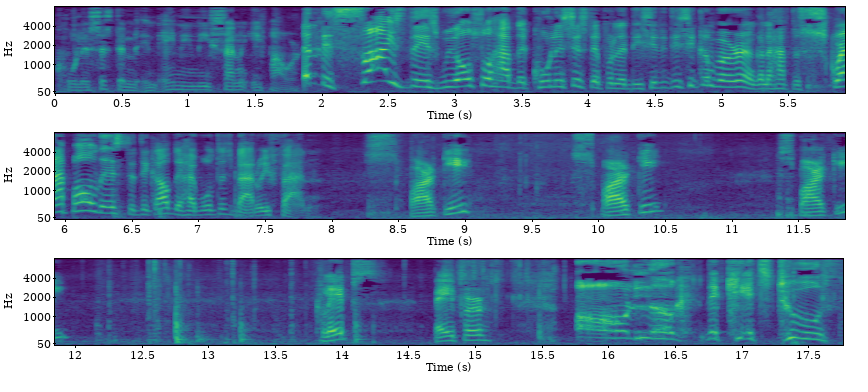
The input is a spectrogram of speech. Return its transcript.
cooling system in any Nissan e-Power. And besides this, we also have the cooling system for the DC to DC converter. I'm gonna have to scrap all this to take out the high voltage battery fan. Sparky, Sparky, Sparky, clips, paper. Oh, look, the kid's tooth.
